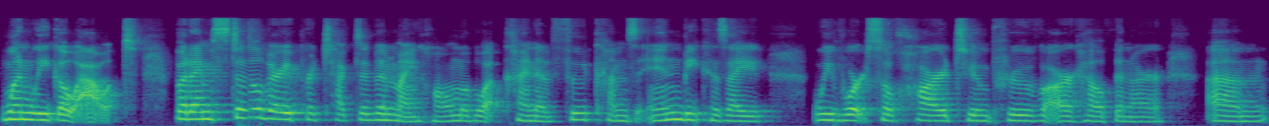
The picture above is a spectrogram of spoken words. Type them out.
when we go out. But I'm still very protective in my home of what kind of food comes in because I we've worked so hard to improve our health and our um,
